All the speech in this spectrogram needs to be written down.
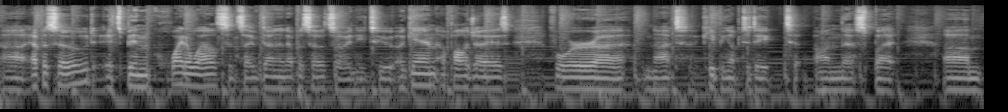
uh, episode. It's been quite a while since I've done an episode, so I need to again apologize for uh, not keeping up to date on this. But um,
